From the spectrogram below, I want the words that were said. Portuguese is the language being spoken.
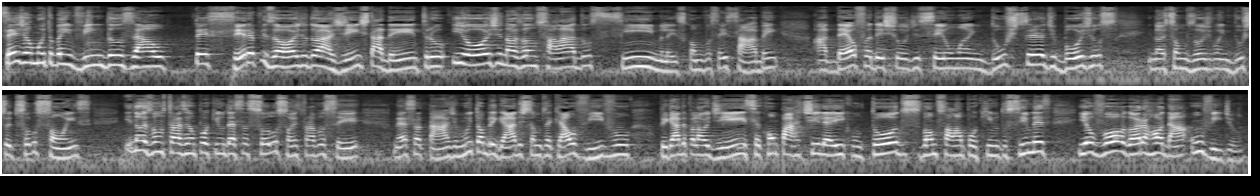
Sejam muito bem-vindos ao terceiro episódio do A Gente Está Dentro e hoje nós vamos falar do Seamless. Como vocês sabem, a Delfa deixou de ser uma indústria de bojos e nós somos hoje uma indústria de soluções e nós vamos trazer um pouquinho dessas soluções para você nessa tarde. Muito obrigada, estamos aqui ao vivo. Obrigada pela audiência, compartilha aí com todos. Vamos falar um pouquinho do Seamless e eu vou agora rodar um vídeo.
